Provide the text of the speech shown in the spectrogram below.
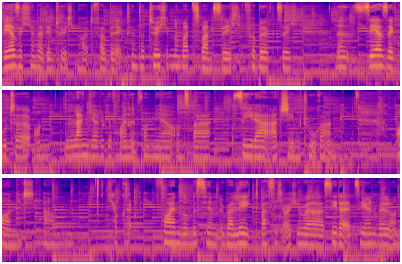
wer sich hinter dem Türchen heute verbirgt. Hinter Türchen Nummer 20 verbirgt sich eine sehr, sehr gute und langjährige Freundin von mir, und zwar Seda Achim Turan. Und ähm, ich habe vorhin so ein bisschen überlegt, was ich euch über Seda erzählen will. Und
